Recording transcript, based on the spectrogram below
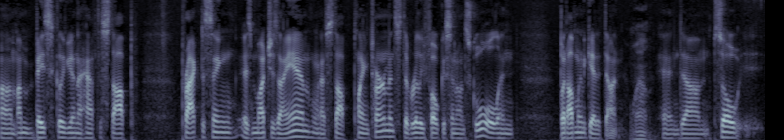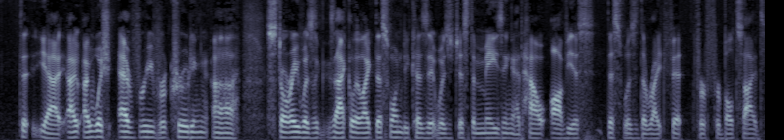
Um, I'm basically going to have to stop practicing as much as I am. I'm going to stop playing tournaments to really focus in on school, and but I'm going to get it done. Wow. And um, so, th- yeah, I, I wish every recruiting. Uh, story was exactly like this one because it was just amazing at how obvious this was the right fit for, for both sides.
